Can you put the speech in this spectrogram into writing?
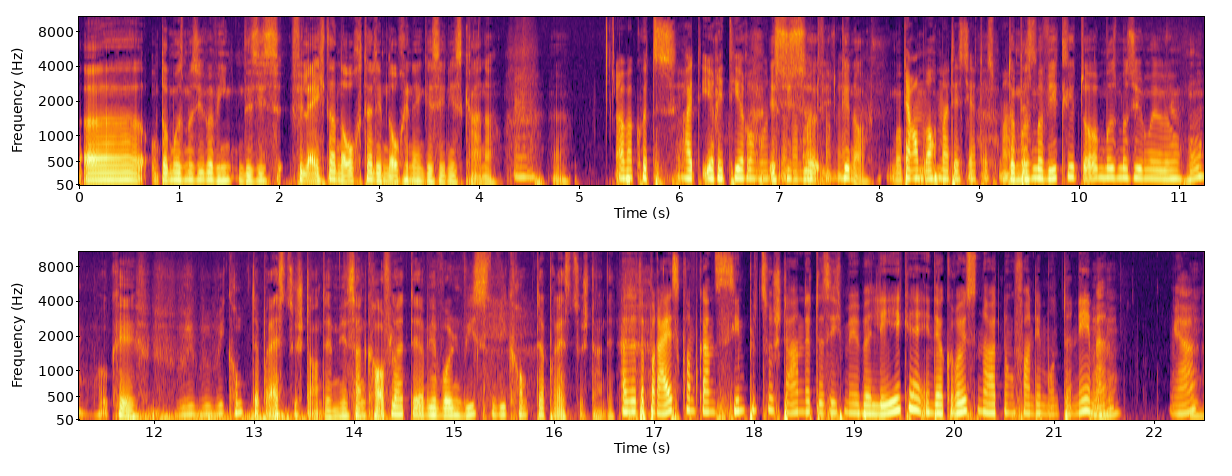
äh, und da muss man sich überwinden. Das ist vielleicht ein Nachteil, im Nachhinein gesehen ist keiner. Mhm. Ja. Aber kurz halt Irritierung und es ist, Anfang, ja. genau. Man, Darum machen wir das ja, dass man. Da muss man wirklich, da muss man sich mal, hm, okay, wie, wie, kommt der Preis zustande? Wir sind Kaufleute, wir wollen wissen, wie kommt der Preis zustande? Also der Preis kommt ganz simpel zustande, dass ich mir überlege, in der Größenordnung von dem Unternehmen, mhm. ja, mhm.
